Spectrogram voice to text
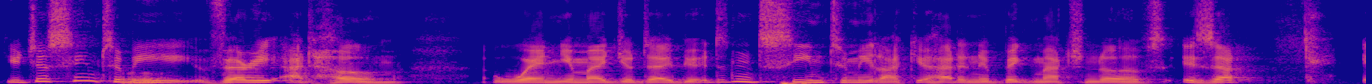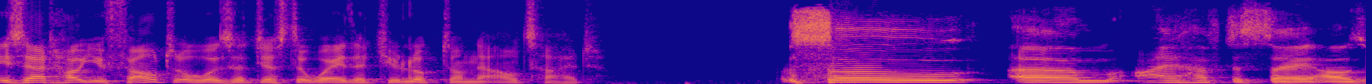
you just seem to be very at home when you made your debut. It didn't seem to me like you had any big match nerves. Is that is that how you felt, or was it just the way that you looked on the outside? So um, I have to say I was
